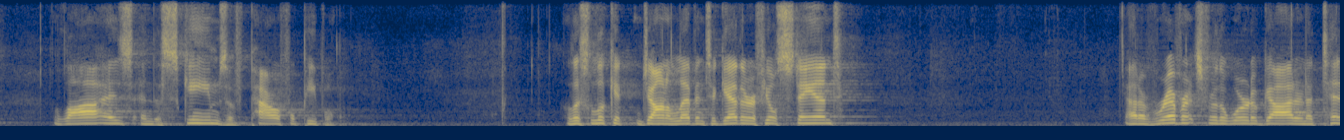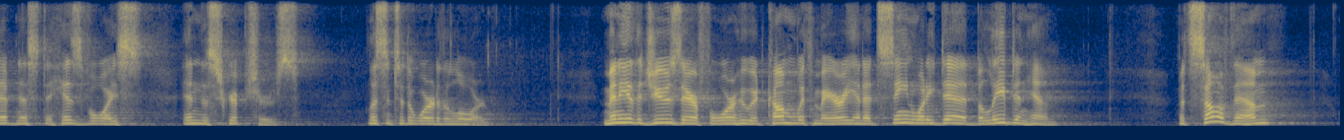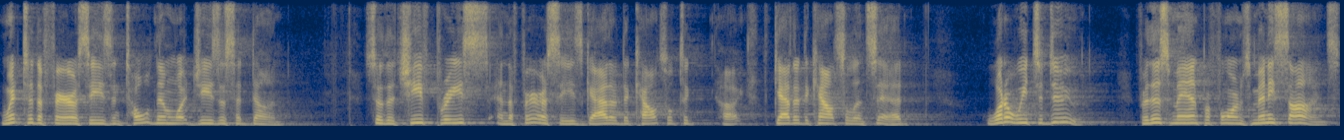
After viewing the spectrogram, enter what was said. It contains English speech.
lies, and the schemes of powerful people. Let's look at John 11 together. If you'll stand out of reverence for the Word of God and attentiveness to His voice in the scriptures. Listen to the word of the Lord. Many of the Jews, therefore, who had come with Mary and had seen what he did, believed in him. But some of them went to the Pharisees and told them what Jesus had done. So the chief priests and the Pharisees gathered the council, to, uh, gathered the council and said, What are we to do? For this man performs many signs.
